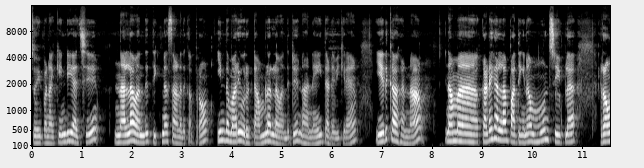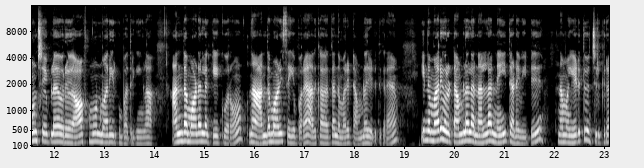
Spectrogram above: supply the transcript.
ஸோ இப்போ நான் கிண்டியாச்சு. நல்லா வந்து திக்னஸ் ஆனதுக்கப்புறம் இந்த மாதிரி ஒரு டம்ளரில் வந்துட்டு நான் நெய் தடவிக்கிறேன். எதுக்காகன்னா நம்ம கடைகள்லாம் பார்த்தீங்கன்னா மூன் ஷேப்பில் ரவுண்ட் ஷேப்பில் ஒரு ஆஃப் மூன் மாதிரி இருக்கும் பார்த்துருக்கீங்களா அந்த மாடலில் கேக் வரும். நான் அந்த மாதிரி செய்ய போகிறேன் அதுக்காக தான் இந்த மாதிரி டம்ளர் எடுத்துக்கிறேன். இந்த மாதிரி ஒரு டம்ளரில் நல்லா நெய் தடவிட்டு நம்ம எடுத்து வச்சுருக்கிற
